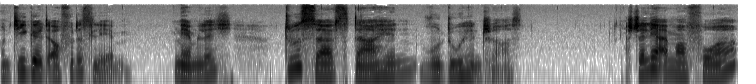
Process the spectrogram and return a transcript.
und die gilt auch für das Leben. Nämlich, du surfst dahin, wo du hinschaust. Stell dir einmal vor,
